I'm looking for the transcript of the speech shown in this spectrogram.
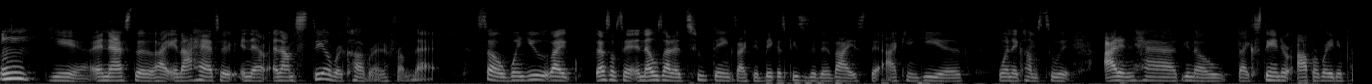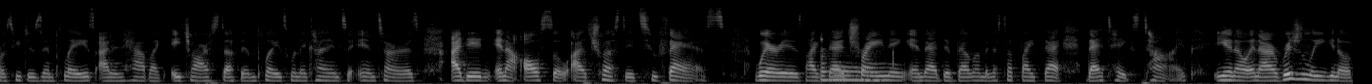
Mm. Yeah, and that's the like, and I had to, and and I'm still recovering from that. So when you like, that's what I'm saying, and those are the two things, like the biggest pieces of advice that I can give when it comes to it. I didn't have, you know, like standard operating procedures in place. I didn't have like HR stuff in place when it came to interns. I didn't, and I also I trusted too fast. Whereas like that mm-hmm. training and that development and stuff like that, that takes time, you know. And I originally, you know,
